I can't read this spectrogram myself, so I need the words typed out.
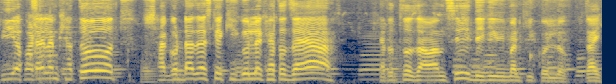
দিয়া ফাটাইলাম খেতত। আজকে কি করলে খেত যায়া? খেতত তো দেখি ইমান কি করল। যাই।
